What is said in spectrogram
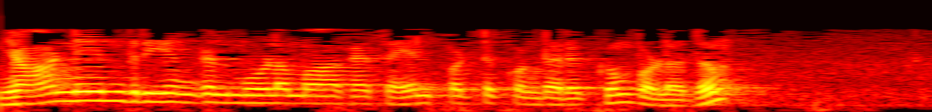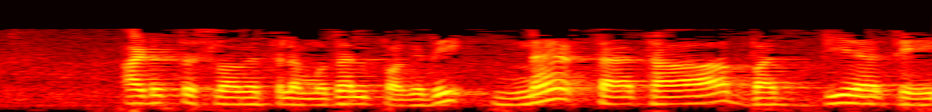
ஞானேந்திரியங்கள் மூலமாக செயல்பட்டு கொண்டிருக்கும் பொழுதும் அடுத்த ஸ்லோகத்துல முதல் பகுதி ந ததா பத்தியதே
